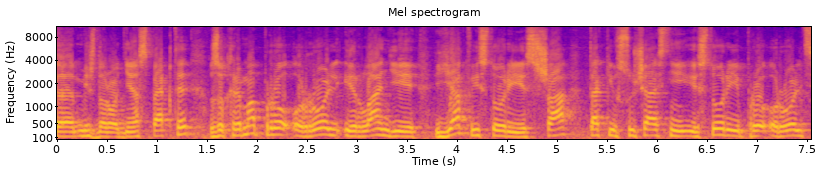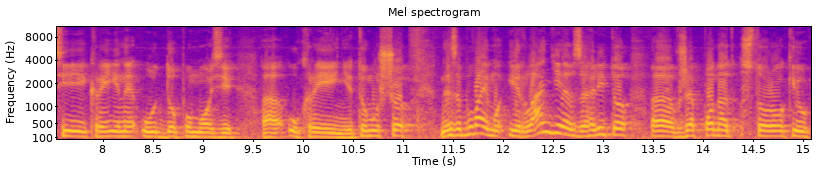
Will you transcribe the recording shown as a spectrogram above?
Е, Міжнародні аспекти, зокрема про роль Ірландії як в історії США, так і в сучасній історії про роль цієї країни у допомозі е, Україні. Тому що не забуваємо, Ірландія взагалі-то е, вже понад 100 років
